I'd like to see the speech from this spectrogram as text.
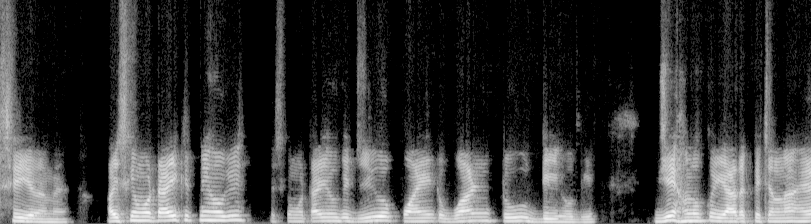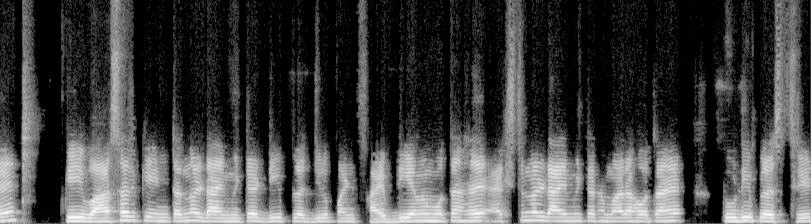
three M M है। और इसकी मोटाई कितनी होगी? इसकी मोटाई होगी zero point one two D होगी। ये हम लोग को याद रख के चलना है कि वाशर की internal diameter D plus zero point five D M M होता है। एक्सटर्नल डायमीटर हमारा होता है two D plus three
